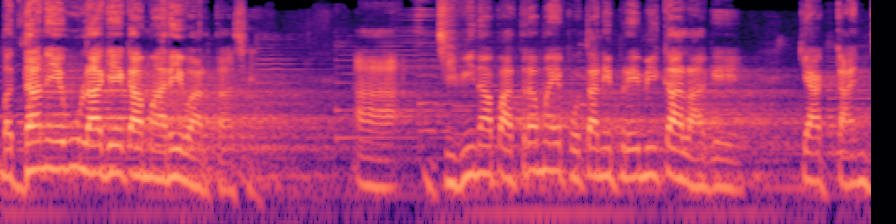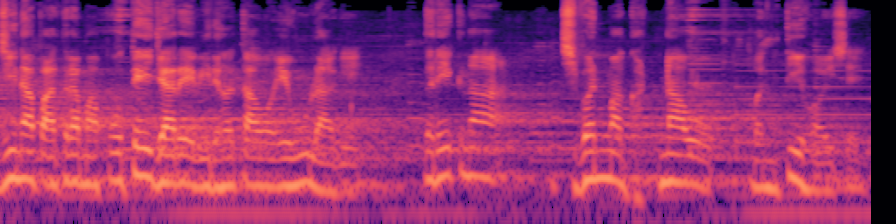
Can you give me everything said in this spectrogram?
બધાને એવું લાગે કે આ મારી વાર્તા છે. આ જીવીના પાત્રમાં એ પોતાની પ્રેમિકા લાગે કે આ કાનજીના પાત્રમાં પોતે જ્યારે વિરહતા હોય એવું લાગે. દરેકના જીવનમાં ઘટનાઓ બનતી હોય છે.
